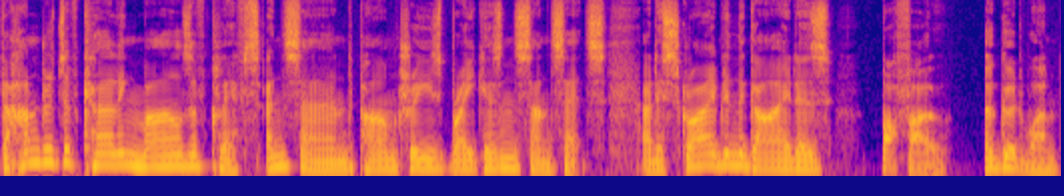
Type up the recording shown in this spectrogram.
The hundreds of curling miles of cliffs and sand, palm trees, breakers, and sunsets are described in the guide as boffo, a good one.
